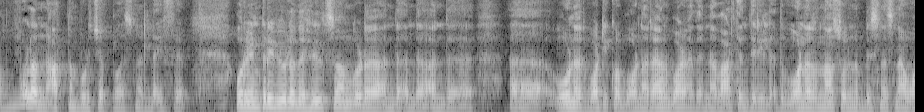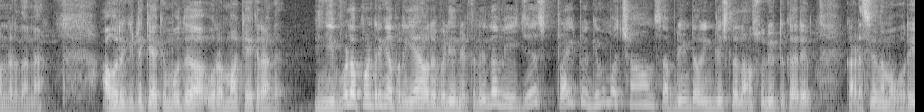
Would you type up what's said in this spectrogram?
அவ்வளோ நாத்தம் பிடிச்ச பர்சனல் லைஃபு ஒரு இன்டர்வியூவில் அந்த ஹில் சாங்கோட அந்த அந்த அந்த ஓனர் வாட்டி கால் ஓனராக அது என்ன வார்த்தைன்னு தெரியல. அது ஓனர் தான் சொல்லணும் பிஸ்னஸ்னால் ஓனர் தானே. அவர்கிட்ட கேட்கும்போது ஒரு அம்மா கேட்குறாங்க நீங்கள் இவ்வளோ பண்ணுறீங்க அப்புறம் ஏன் அவரை வெளியே நிறுத்தல? இல்லை we just try to give a chance அப்படின்ட்டு அவர் இங்கிலீஷ்லலாம் சொல்லிட்டு இருக்காரு. கடைசியில் நம்ம ஒரே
